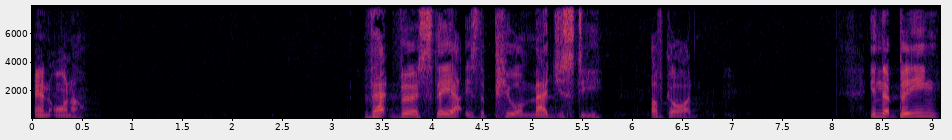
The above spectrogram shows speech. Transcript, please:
and honor. That verse there is the pure majesty of God. In that being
